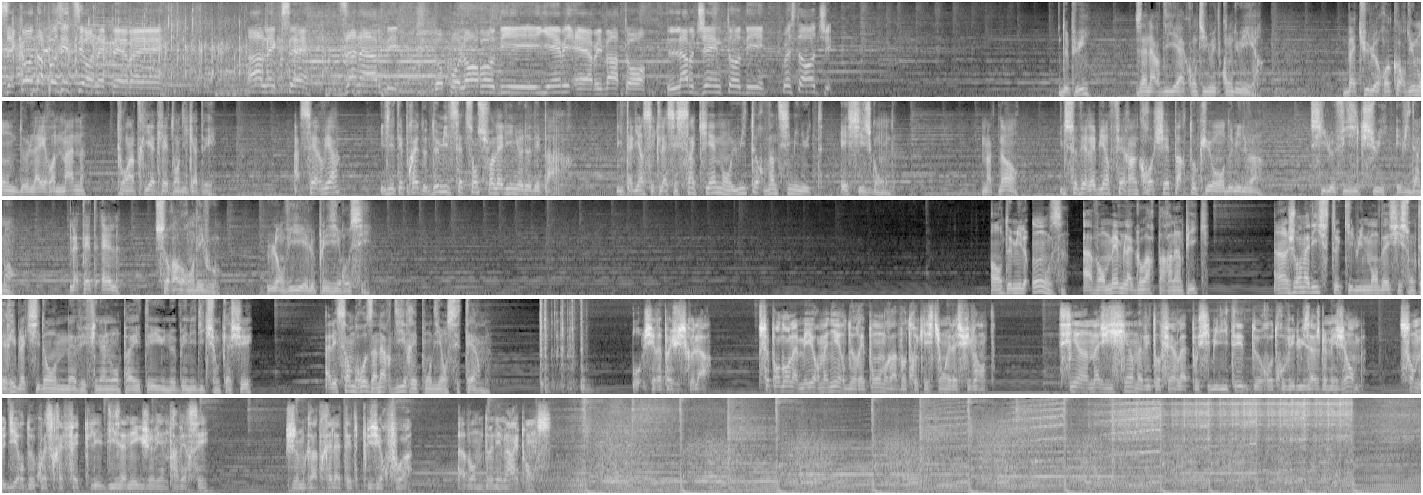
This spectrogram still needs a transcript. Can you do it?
Seconda posizione per eh, Alex Zanardi. Dopo l'oro di ieri è arrivato l'argento di quest'oggi. Depuis, Zanardi a continué de conduire. Battu le record du monde de l'Ironman pour un triathlète handicapé. À Servia, ils étaient près de 2700 sur la ligne de départ. L'Italien s'est classé cinquième en 8h26 minutes et 6 secondes. Maintenant, il se verrait bien faire un crochet par Tokyo en 2020. Si le physique suit, évidemment. La tête, elle, sera au rendez-vous. L'envie et le plaisir aussi. En 2011, avant même la gloire paralympique, un journaliste qui lui demandait si son terrible accident n'avait finalement pas été une bénédiction cachée, Alessandro Zanardi répondit en ces termes. Oh, j'irai pas jusque-là. Cependant, la meilleure manière de répondre à votre question est la suivante. Si un magicien m'avait offert la possibilité de retrouver l'usage de mes jambes, sans me dire de quoi seraient faites les dix années que je viens de traverser, je me gratterais la tête plusieurs fois avant de donner ma réponse.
